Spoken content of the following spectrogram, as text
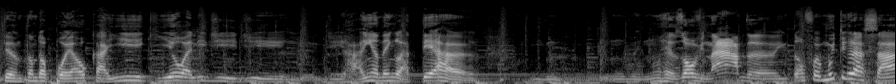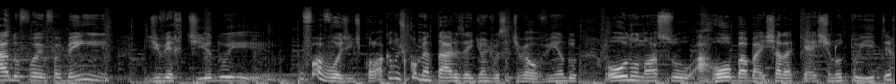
tentando apoiar o Kaique. E eu ali de, de, de rainha da Inglaterra não resolve nada. Então foi muito engraçado, foi, foi bem divertido e, por favor, gente, coloca nos comentários aí de onde você estiver ouvindo ou no nosso arroba BaixadaCast no Twitter.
